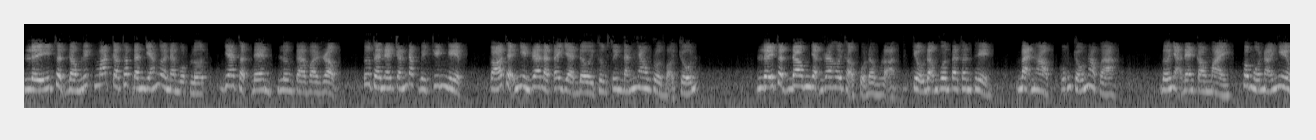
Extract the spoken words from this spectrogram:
lý thịnh Đông liếc mắt cao thấp đánh giá người này một lượt, da thật đen, lưng cao vai rộng, tư thế né tránh đặc biệt chuyên nghiệp, có thể nhìn ra là tay già đời thường xuyên đánh nhau rồi bỏ trốn. Lý thịnh đông nhận ra hơi thở của đồng loại chủ động vươn tay thân thiện. Bạn học cũng trốn học à? Đứa nhỏ đen cau mày, không muốn nói nhiều,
